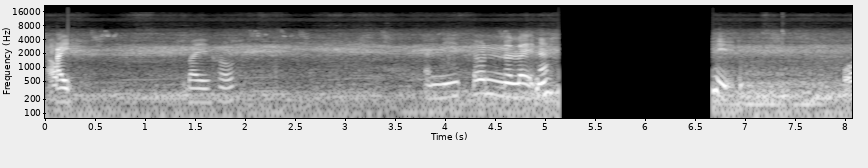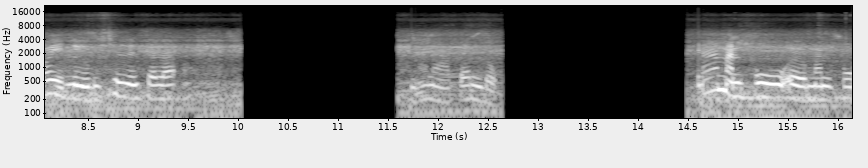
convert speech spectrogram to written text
เอาใบใบเขา อันนี้ต้นอะไรนะนี่โอ้ยลืมชื่อซะละมะนาแป้นดก อ่ามันปูเออ มันปู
